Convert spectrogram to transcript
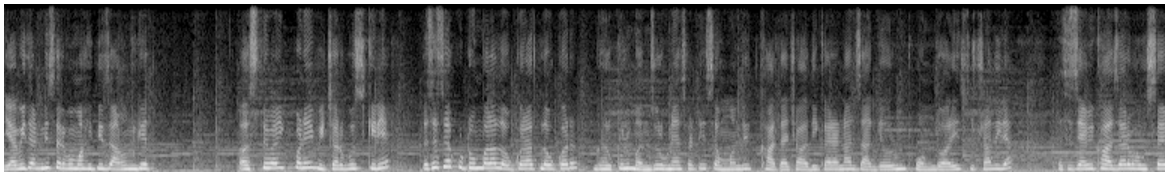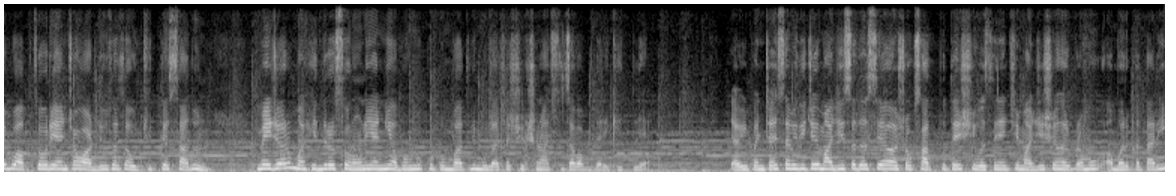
यावी त्यांनी सर्व माहिती जाणून घेत अस्तेवाईकपणे विचारपूस केली आहे. तसेच या कुटुंबाला लवकरात लवकर घरकुल मंजूर होण्यासाठी संबंधित खात्याच्या अधिकाऱ्यांना जागेवरून फोनद्वारे सूचना दिल्या. तसेच यावेळी खासदार भाऊसाहेब वागचौर यांच्या वाढदिवसाचं औचित्य साधून मेजर महेंद्र सोनवणे यांनी अभंग कुटुंबातील मुलाच्या शिक्षणाची जबाबदारी घेतली आहे. यावेळी पंचायत समितीचे माजी सदस्य अशोक सातपुते शिवसेनेचे माजी शहर प्रमुख अमर कतारी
